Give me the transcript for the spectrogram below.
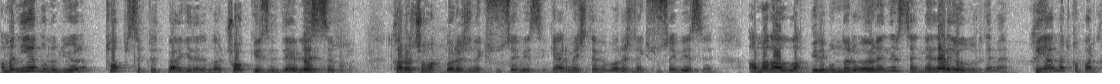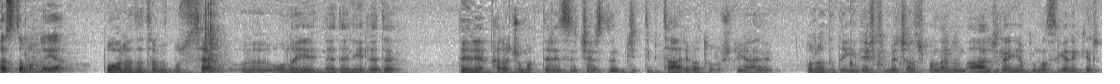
Ama niye bunu diyorum? Top secret belgelerimiz var. Çok gizli. Devlet sırrı. Karaçomak Barajı'ndaki su seviyesi, Germeçtepe Barajı'ndaki su seviyesi. Aman Allah biri bunları öğrenirse neler olur değil mi? Kıyamet kopar Kastamonu'da ya. Bu arada tabii bu sel e, olayı nedeniyle de dere, Karaçomak Deresi içerisinde ciddi bir tahribat oluştu. Yani burada da iyileştirme çalışmalarının acilen yapılması gerekir.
